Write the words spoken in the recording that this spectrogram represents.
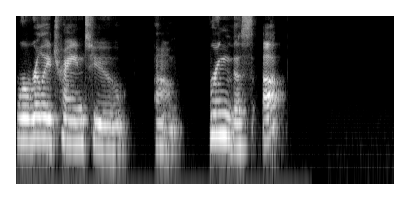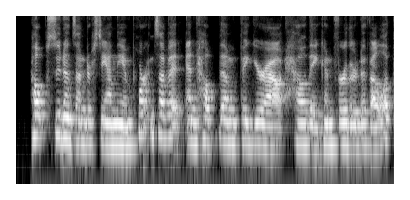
we're really trying to um, bring this up, help students understand the importance of it, and help them figure out how they can further develop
